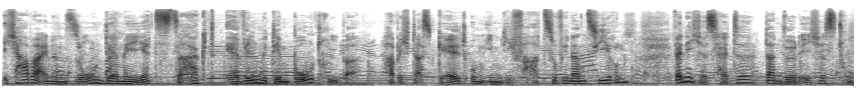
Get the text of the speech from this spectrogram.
Ich habe einen Sohn, der mir jetzt sagt, er will mit dem Boot rüber. Habe ich das Geld, um ihm die Fahrt zu finanzieren? Wenn ich es hätte, dann würde ich es tun.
